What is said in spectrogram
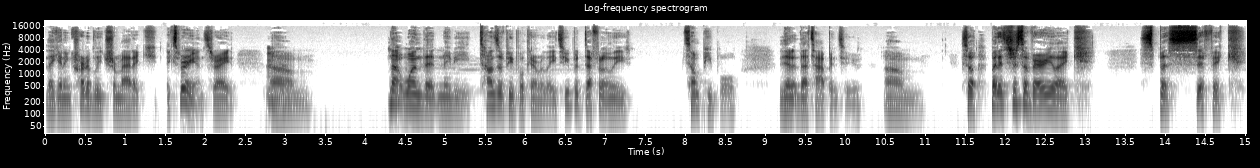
like an incredibly traumatic experience right? Um not one that maybe tons of people can relate to but definitely some people that that's happened to. Um so, but it's just a very like specific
